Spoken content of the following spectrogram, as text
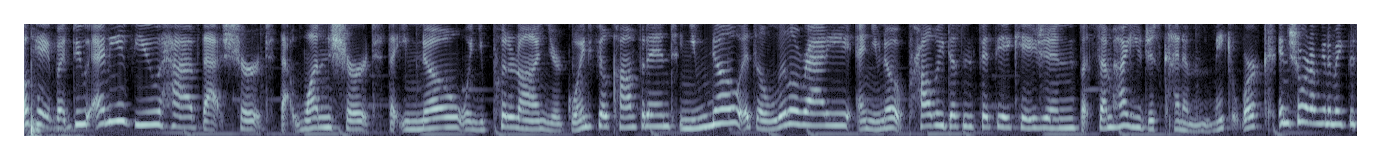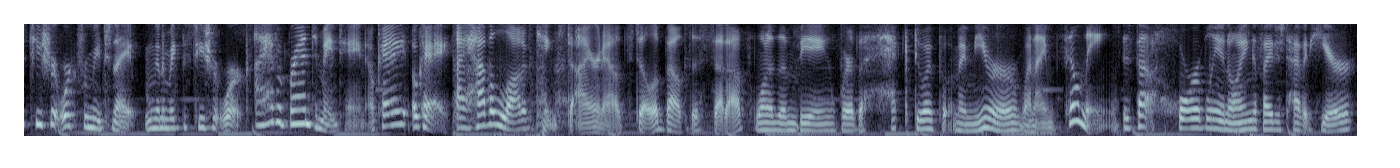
Okay, but do any of you have that shirt, that one shirt that you know when you put it on, you're going to feel confident and you know it's a little ratty and you know it probably doesn't fit the occasion, but somehow you just kind of make it work? In short, I'm gonna make this t-shirt work for me tonight. I'm gonna make this t-shirt work. I have a brand to maintain, okay? Okay, I have a lot of kinks to iron out still about this setup. One of them being where the heck do I put my mirror when I'm filming? Is that horribly annoying if I just have it here?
